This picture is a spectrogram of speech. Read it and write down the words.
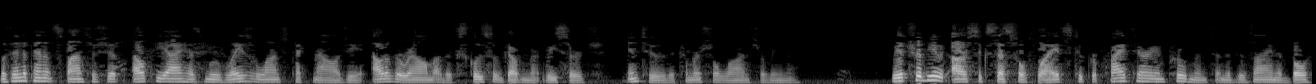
With independent sponsorship, LTI has moved laser launch technology out of the realm of exclusive government research into the commercial launch arena. We attribute our successful flights to proprietary improvements in the design of both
